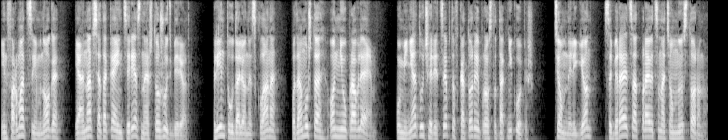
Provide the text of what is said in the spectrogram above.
Информации много, и она вся такая интересная, что жуть берет. Плинта удален из клана, потому что он неуправляем. У меня туча рецептов, которые просто так не купишь. Темный легион собирается отправиться на темную сторону.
